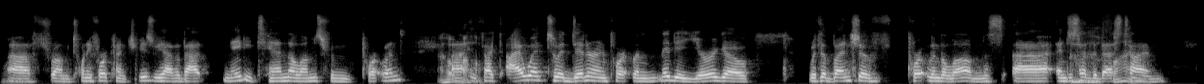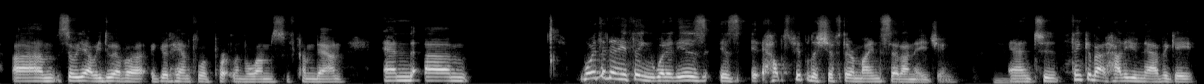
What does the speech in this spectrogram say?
wow. uh, from 24 countries. We have about maybe 10 alums from Portland. Oh, wow. uh, in fact, I went to a dinner in Portland maybe a year ago with a bunch of Portland alums uh, and just had the oh, best fun. time. Um, so yeah, we do have a, a, good handful of Portland alums who've come down. And um, more than anything, what it is is it helps people to shift their mindset on aging mm. and to think about how do you navigate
